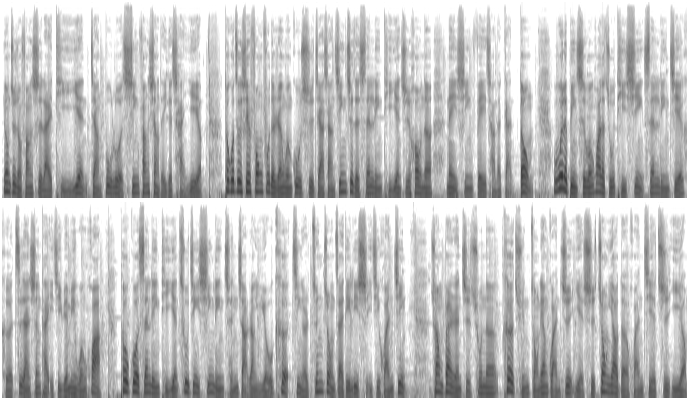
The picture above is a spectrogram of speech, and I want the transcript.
用这种方式来体验这样部落新方向的一个产业。透过这些丰富的人文故事，加上精致的森林体验之后呢，内心非常的感动。为了秉持文化的主体性，森林结合自然生态以及原民文化，透过森林体验促进心灵成长，让游客进而尊重在地历史以及环境。创办人指出呢，客群总量管制也是重要的环节之一哦。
